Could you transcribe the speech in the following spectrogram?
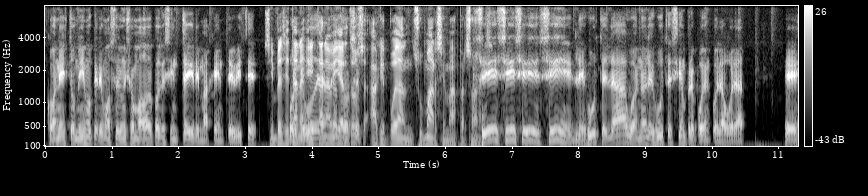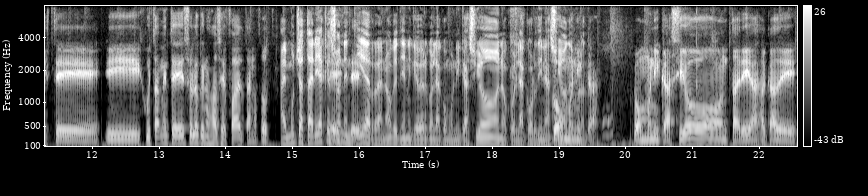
con esto mismo queremos hacer un llamador para que se integre más gente, ¿viste? Siempre se están, abiertos 14 a que puedan sumarse más personas. Sí, sí, sí, sí. Les guste el agua, no les guste, siempre pueden colaborar. Este, y justamente eso es lo que nos hace falta a nosotros. Hay muchas tareas que son en Este- tierra, ¿no? Que tienen que ver con la comunicación o con la coordinación. Comunica- comunicación, tareas acá de,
